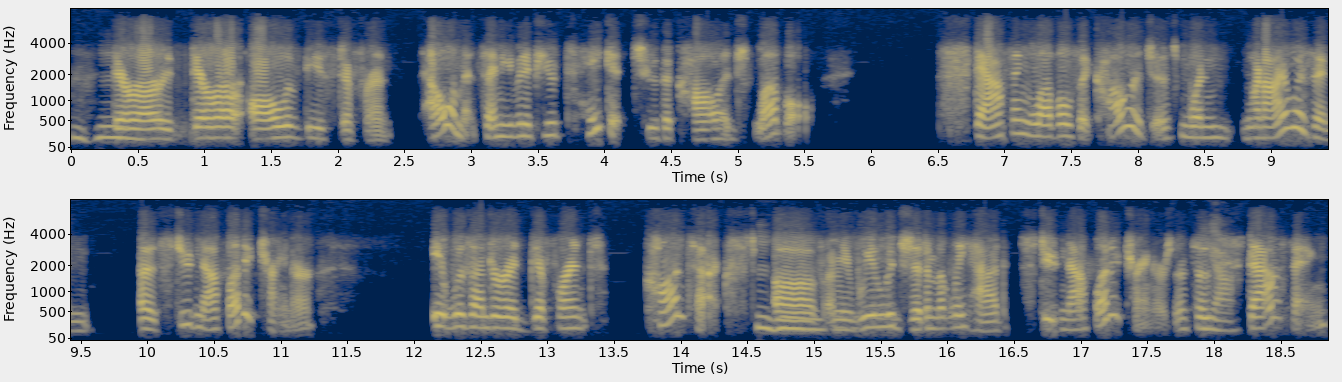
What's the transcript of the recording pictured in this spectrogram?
Mhm. There are there are all of these different elements, and even if you take it to the college level, staffing levels at colleges. When when I was in a student athletic trainer, it was under a different context of. Mhm. I mean, we legitimately had student athletic trainers, and so Yeah. staffing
